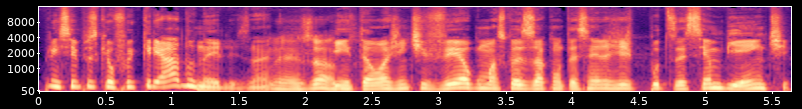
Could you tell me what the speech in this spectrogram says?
Princípios que eu fui criado neles, né? É, exato. Então a gente vê algumas coisas acontecendo e a gente, putz, esse ambiente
